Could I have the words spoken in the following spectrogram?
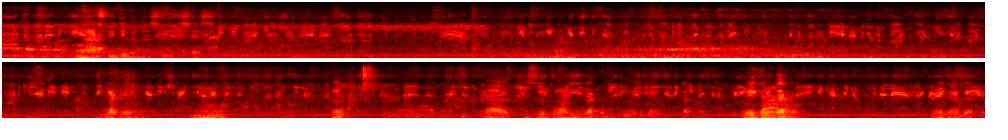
না দেবো আর শুই দিবেন না শুই শেষ লাগে হুম। না কিছু তোমার ই লাগবে না, তুমি এখানে দেখো তুমি এখানে দেখো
